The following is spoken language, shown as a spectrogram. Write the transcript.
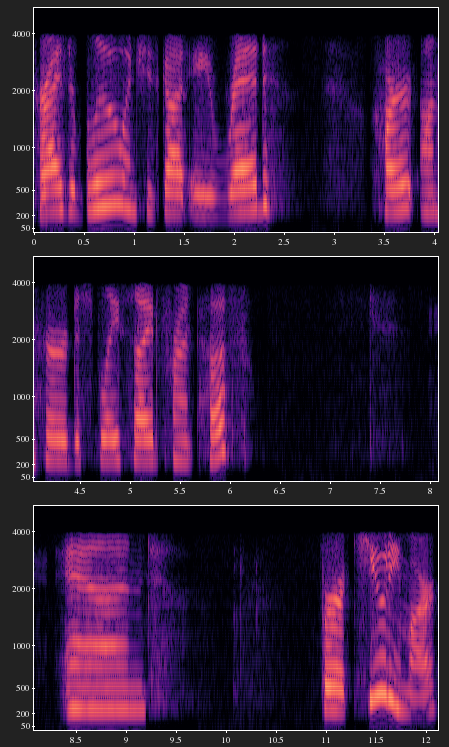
her eyes are blue and she's got a red heart on her display side front hoof. And for a cutie mark,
